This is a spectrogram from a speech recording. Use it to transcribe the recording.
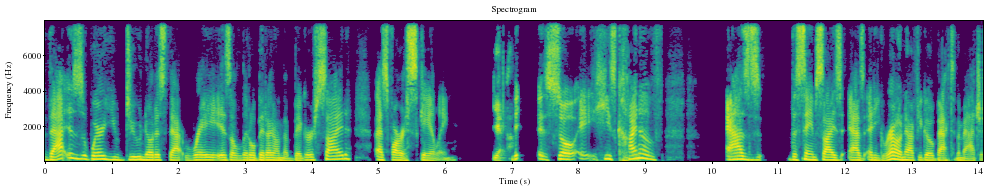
that is where you do notice that rey is a little bit on the bigger side as far as scaling. Yeah. Eh, so eh, he's kind of as the same size as Eddie Guerrero. Now, if you go back to the match,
